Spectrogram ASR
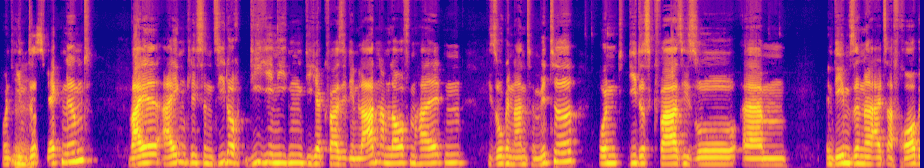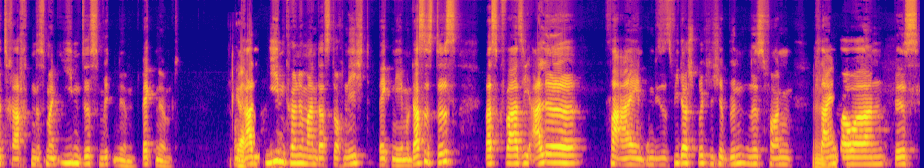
und ihnen mhm. das wegnimmt, weil eigentlich sind sie doch diejenigen, die hier quasi den Laden am Laufen halten, die sogenannte Mitte und die das quasi so ähm, in dem Sinne als Affront betrachten, dass man ihm das mitnimmt, wegnimmt. Und ja. gerade ihn könne man das doch nicht wegnehmen. Und das ist das, was quasi alle vereint und dieses widersprüchliche Bündnis von hm. Kleinbauern bis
